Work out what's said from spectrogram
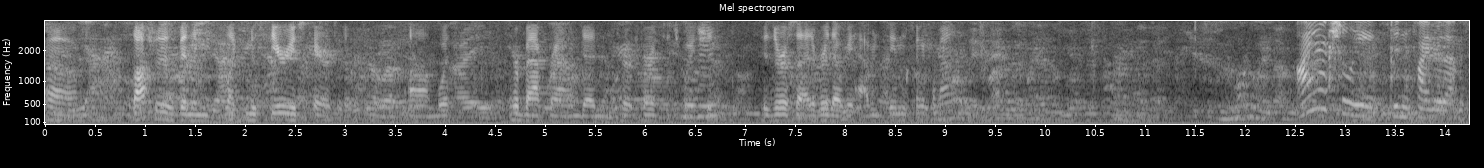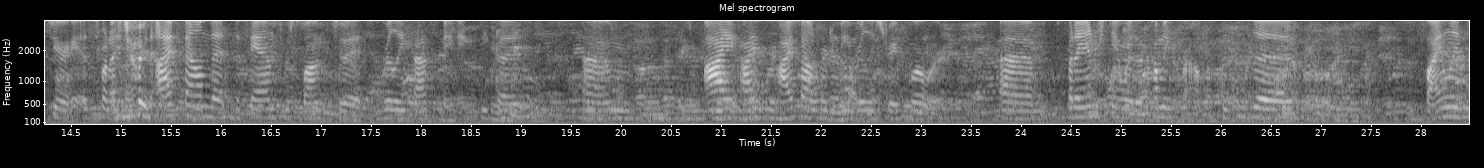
Um, Sasha has been a like mysterious character um, with her background and her current situation. Is there a side of her that we haven't seen that's going to come out? I actually didn't find her that mysterious when I joined. I found that the fans' response to it really fascinating because um, I, I I found her to be really straightforward. Um, but I understand where they're coming from. This is a violent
